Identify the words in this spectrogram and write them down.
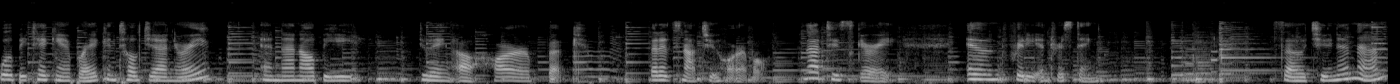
We'll be taking a break until January, and then I'll be doing a horror book. But it's not too horrible, not too scary, and pretty interesting. So tune in then.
